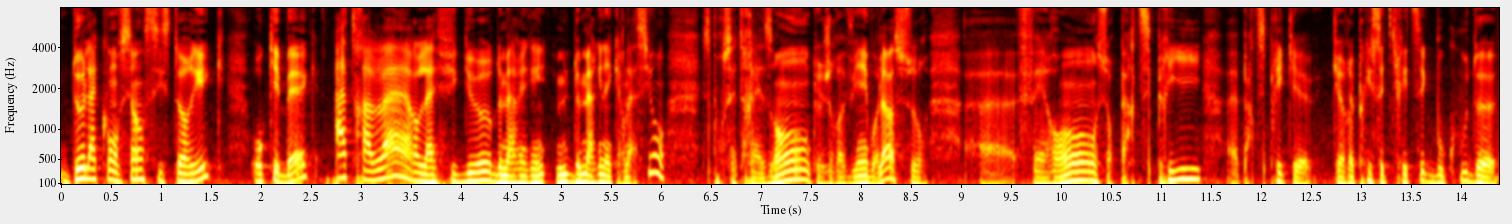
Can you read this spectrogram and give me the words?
de la conscience historique au Québec à travers la figure de Marie, de Marie. C'est pour cette raison que je reviens voilà sur euh, Ferron, sur Parti pris, euh, Parti pris qui, a repris cette critique beaucoup de,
